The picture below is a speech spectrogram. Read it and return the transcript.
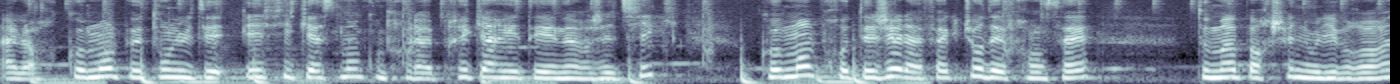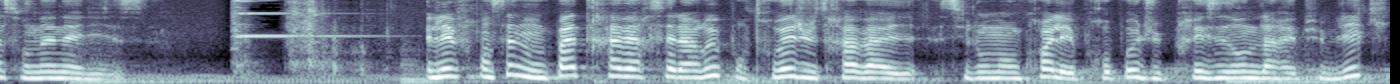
Alors comment peut-on lutter efficacement contre la précarité énergétique? Comment protéger la facture des Français? Thomas Porcher nous livrera son analyse. Les Français n'ont pas traversé la rue pour trouver du travail, si l'on en croit les propos du président de la République,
